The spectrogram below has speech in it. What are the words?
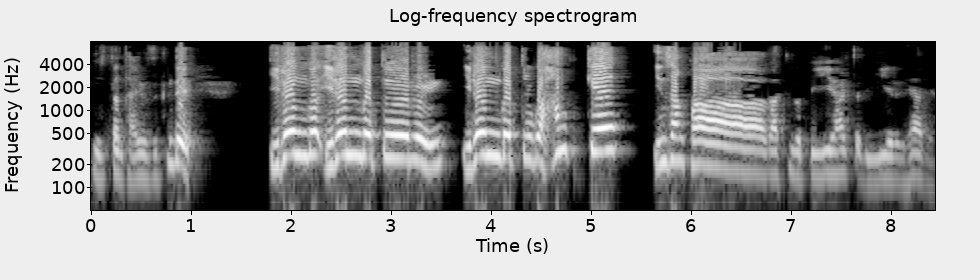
일단 다 읽었어. 근데 이런 거 이런 것들을 이런 것들과 함께 인상파 같은 것도 이해할 때도 이해를 해야 돼요.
